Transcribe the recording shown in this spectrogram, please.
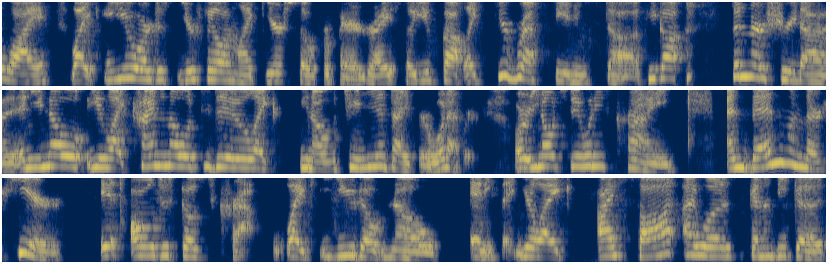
life. Like you are just you're feeling like you're so prepared, right? So you've got like your breastfeeding stuff. You got the nursery done and you know you like kind of know what to do like, you know, changing a diaper, whatever. Or you know what to do when he's crying. And then when they're here, it all just goes to crap. Like you don't know anything. You're like, I thought I was gonna be good,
